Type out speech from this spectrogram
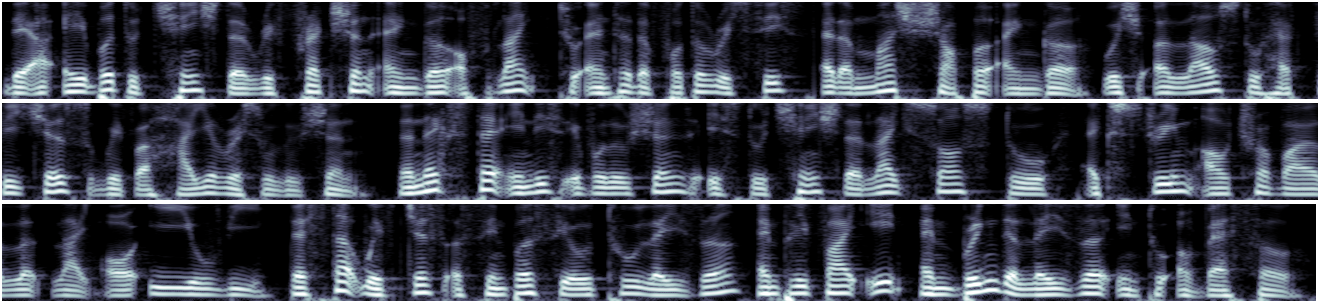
they are able to change the refraction angle of light to enter the photoresist at a much sharper angle, which allows to have features with a higher resolution. The next step in this evolution is to change the light source to extreme ultraviolet light or EUV. They start with just a simple CO2 laser, amplify it and bring the laser into a vessel.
